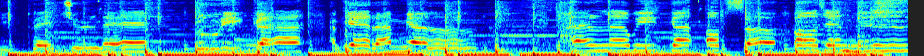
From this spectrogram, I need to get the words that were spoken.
편이 돼줄래? 우리가 함께라면 더할 나위가 없어. 어제는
